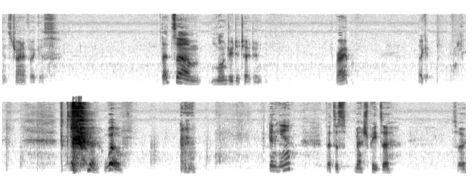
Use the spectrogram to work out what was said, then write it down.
it's trying to focus. That's um laundry detergent, right? Okay. well, in here, that's a smash pizza. So,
